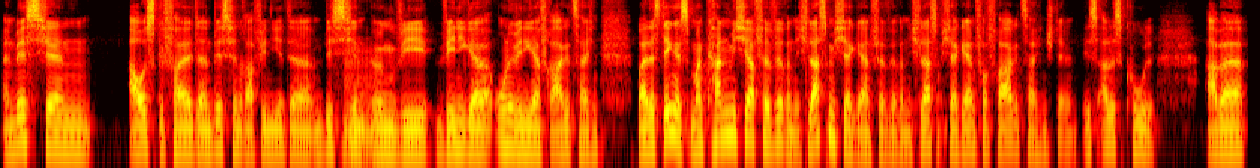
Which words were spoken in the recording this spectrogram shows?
ein bisschen ausgefeilter, ein bisschen raffinierter, ein bisschen Mhm. irgendwie weniger, ohne weniger Fragezeichen. Weil das Ding ist, man kann mich ja verwirren. Ich lasse mich ja gern verwirren. Ich lasse mich ja gern vor Fragezeichen stellen. Ist alles cool. Aber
